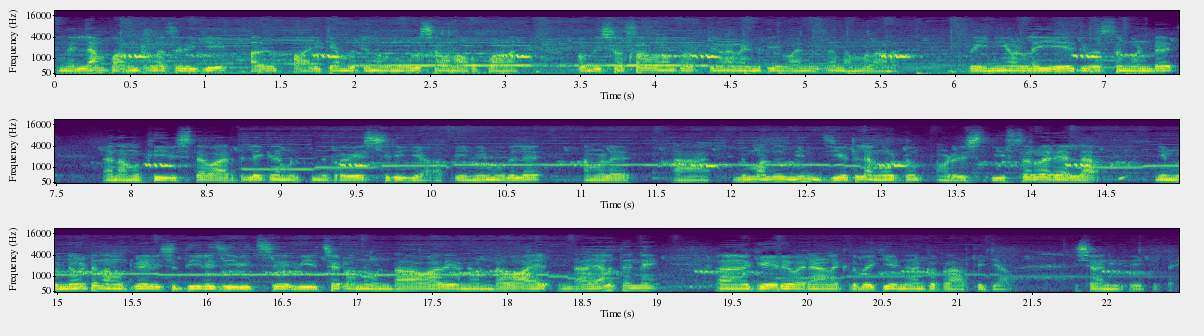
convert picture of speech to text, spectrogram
എന്നെല്ലാം പറഞ്ഞിട്ടുള്ള സ്ഥിതിക്ക് അത് പാലിക്കാൻ പറ്റുന്ന നൂറ് ശതമാനം ഉറപ്പാണ്. അപ്പം വിശ്വാസപൂർവം പ്രവർത്തിക്കാൻ വേണ്ടി തീരുമാനിച്ചത് നമ്മളാണ്. അപ്പോൾ ഇനിയുള്ള ഏഴ് ദിവസം കൊണ്ട് നമുക്ക് ഈ വിശുദ്ധ വാരത്തിലേക്ക് നമ്മൾ ഇന്ന് പ്രവേശിച്ചിരിക്കുക. അപ്പോൾ ഇനി മുതൽ നമ്മൾ ഇതും വന്ന് ഇനി ജീവിതത്തിൽ അങ്ങോട്ടും നമ്മുടെ ഈസ്റ്റർ വരെയല്ല ഇനി മുന്നോട്ട് നമുക്ക് വിശുദ്ധിയിൽ ജീവിച്ച് വീഴ്ചകളൊന്നും ഉണ്ടാവാതെ ഉണ്ടാവാ ഉണ്ടായാൽ തന്നെ കയറി വരാനുള്ള കൃപയ്ക്ക് വേണ്ടി നമുക്ക് പ്രാർത്ഥിക്കാം. ഈശോ അനുഗ്രഹിക്കട്ടെ.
